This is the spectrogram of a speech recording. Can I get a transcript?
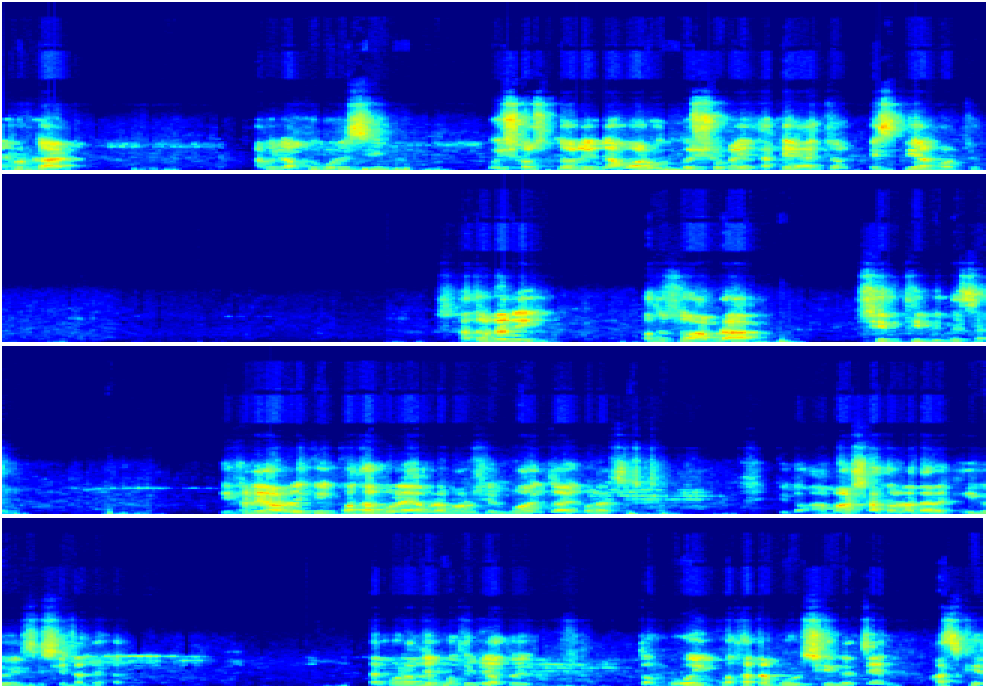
এখনকার আমি লক্ষ্য করেছি, ওই সস্তনী নেওয়ার উদ্দেশ্যটাই থাকে একজন এসপিআর হওয়ার জন্য। সাধনা নেই। অথচ আমরা সিদ্ধি পেতে চাই। এখানে অনেকে কথা বলে আমরা মানুষের মন জয় করার চেষ্টা কিন্তু আমার সাধনা দ্বারা কি হয়েছে সেটা দেখা তাই বললাম যে প্রতিনিয়তই তো ওই কথাটা বলছিলেন যে আজকের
